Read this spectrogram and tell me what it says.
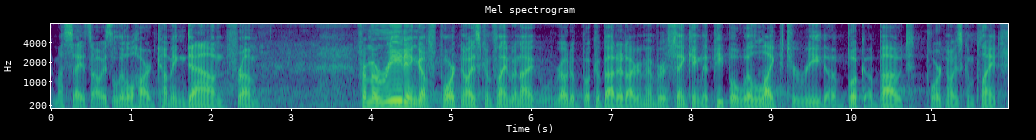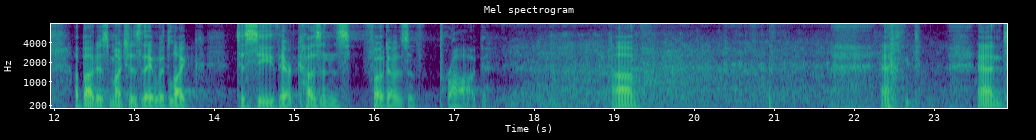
I must say, it's always a little hard coming down from, from a reading of Portnoy's complaint. When I wrote a book about it, I remember thinking that people will like to read a book about Portnoy's complaint about as much as they would like to see their cousin's photos of Prague. Um, and, and,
